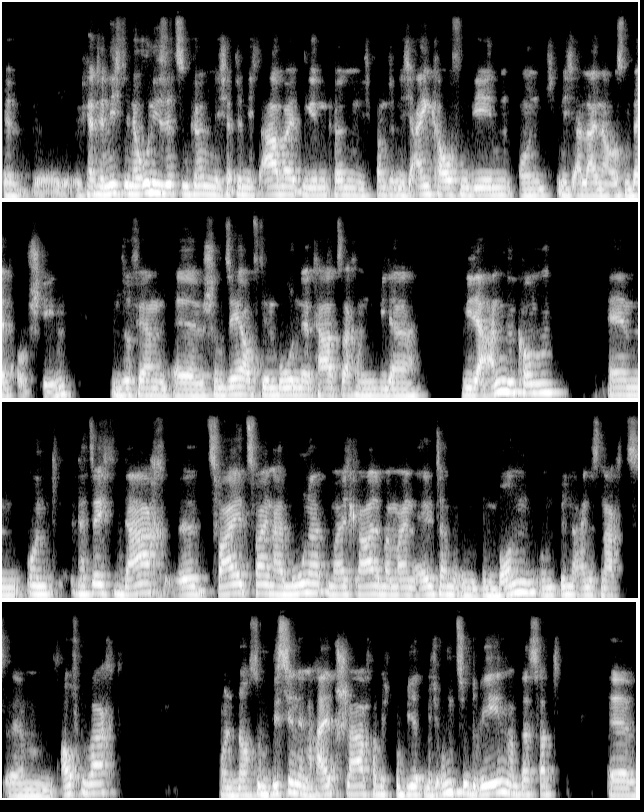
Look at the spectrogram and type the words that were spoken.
ich hätte nicht in der Uni sitzen können, ich hätte nicht arbeiten gehen können, ich konnte nicht einkaufen gehen und nicht alleine aus dem Bett aufstehen. Insofern äh, schon sehr auf den Boden der Tatsachen wieder, wieder angekommen. Ähm, und tatsächlich nach äh, zwei, zweieinhalb Monaten war ich gerade bei meinen Eltern in, in Bonn und bin eines Nachts ähm, aufgewacht. Und noch so ein bisschen im Halbschlaf habe ich probiert, mich umzudrehen und das hat äh,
